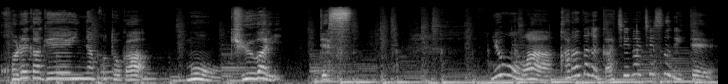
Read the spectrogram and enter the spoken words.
これが原因なことがもう9割です。要は体がガチガチすぎて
